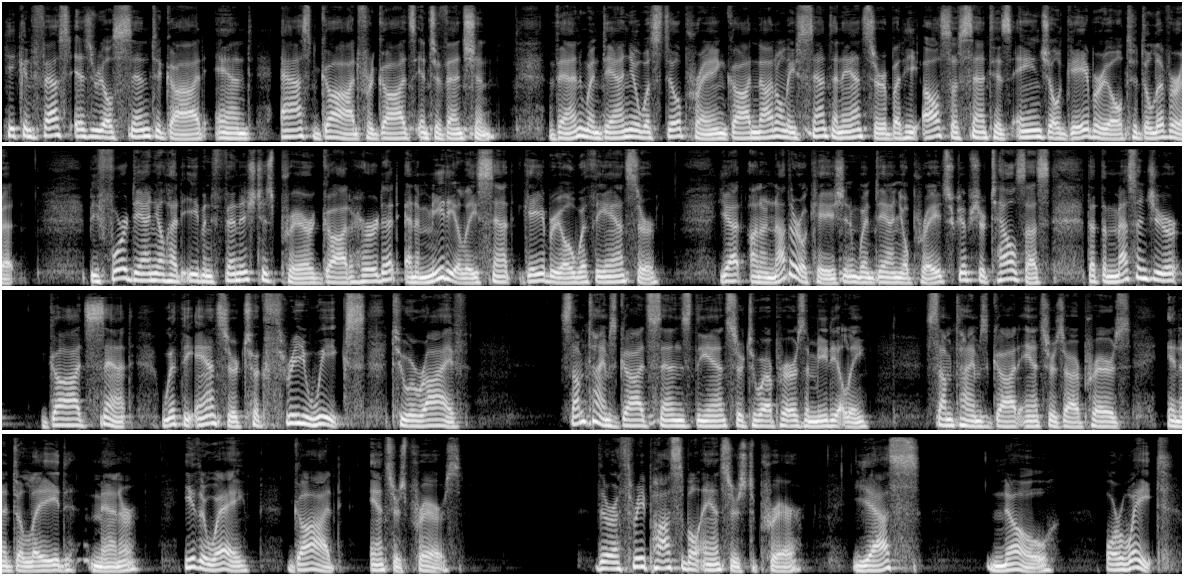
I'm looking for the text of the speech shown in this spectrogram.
He confessed Israel's sin to God and asked God for God's intervention. Then, when Daniel was still praying, God not only sent an answer, but he also sent his angel Gabriel to deliver it. Before Daniel had even finished his prayer, God heard it and immediately sent Gabriel with the answer. Yet, on another occasion, when Daniel prayed, Scripture tells us that the messenger God sent with the answer took three weeks to arrive. Sometimes God sends the answer to our prayers immediately. Sometimes God answers our prayers in a delayed manner. Either way, God answers prayers. There are three possible answers to prayer yes, no, or wait.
